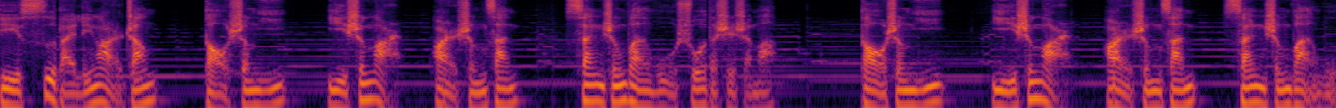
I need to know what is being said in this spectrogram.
第四百零二章：道生一，一生二，二生三，三生万物。说的是什么？道生一，一生二，二生三，三生万物。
